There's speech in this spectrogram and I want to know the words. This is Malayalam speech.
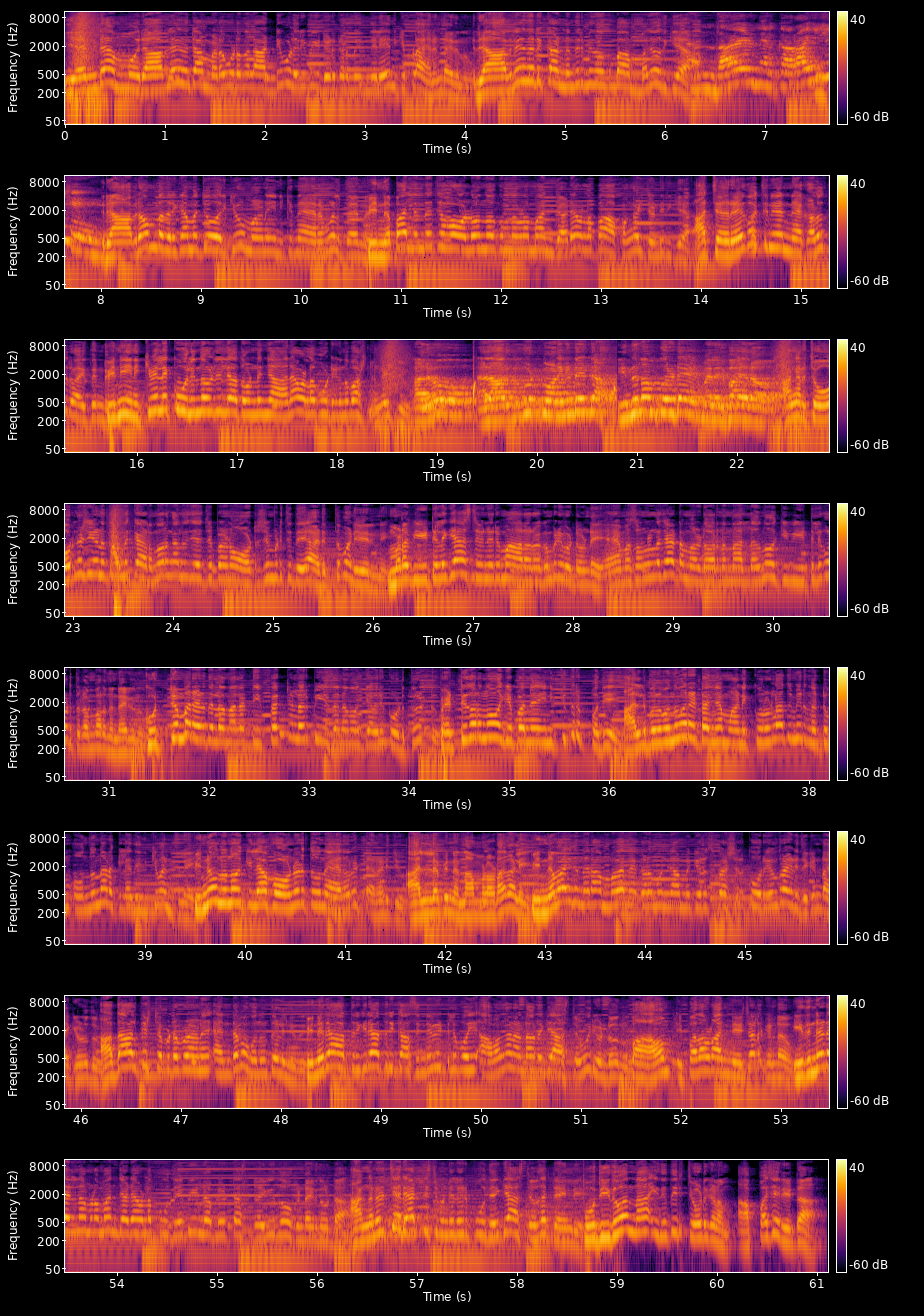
എന്റെ അമ്മ രാവിലെ എന്നിട്ട് അമ്മയുടെ കൂടെ നല്ല അടിപൊളി ഒരു വീഡിയോ എടുക്കണം ഇന്നലെ എനിക്ക് പ്ലാൻ ഉണ്ടായിരുന്നു. രാവിലെ എന്നിട്ട് കണ്ണും തിരുമ്പി നോക്കുമ്പോ അമ്മ ചോദിക്കുക എഴുന്നേൽക്കാറായില്ലേ? രാവിലെ ഒമ്പതരയ്ക്ക് അമ്മ ജോലിക്ക് പോകുമ്പോഴാണ് എനിക്ക് നേരം വെളുത്തായിരുന്നു പിന്നെ പല്ലെന്താ വെച്ചാൽ ഹോളിൽ വന്ന് നോക്കുമ്പോൾ നമ്മളെ മഞ്ചാടെ ഉള്ള പാപ്പം കഴിച്ചോണ്ടിരിക്കുക. ആ ചെറിയ കൊച്ചിന് എന്നെക്കാൾ ഉത്തരവാദിത്തം പിന്നെ എനിക്ക് വലിയ കൂലി തൊഴിലില്ലാത്തതുകൊണ്ട് ഞാൻ അവളെ കൂട്ടിയിരുന്ന് ഭക്ഷണം കഴിച്ചു. ഹലോ എല്ലാവർക്കും ഗുഡ് മോർണിംഗ് ഡേറ്റാ ഇന്ന് നമുക്കൊരു ഡേ ലൈഫ് ആയാലോ? അങ്ങനെ ചോറിന് ക്ഷീണത്തിൽ വന്ന് കിടന്നുറങ്ങാന്ന് വിചാരിച്ചപ്പോഴാണ് ഓട്ടോഷൻ പിടിച്ചത്. അടുത്ത പണി വരുന്നത് നമ്മുടെ വീട്ടിലെ ഗ്യാസ് സ്റ്റവിന് ഒരു മാറാരോഗം പിടിപെട്ടോണ്ട്. ആമസോണിലുള്ള ചേട്ടന്മാരോട് പറഞ്ഞ നല്ലത് നോക്കി വീട്ടിൽ കൊടുത്തിടാൻ പറഞ്ഞിട്ടുണ്ടായിരുന്നു. കുറ്റം പറയരുതല്ലോ നല്ല ഡിഫക്റ്റ് ഉള്ള ഒരു പീസ് തന്നെ നോക്കി അവർ കൊടുത്തു വിട്ടു. പെട്ടി തുറന്നു നോക്കിയപ്പോ തന്നെ എനിക്ക് തൃപ്തി അത്ഭുതം എന്ന് പറയട്ടെ ഞാൻ മണിക്കൂറുകൾ അതും ഇരുന്നിട്ടും ഒന്നും നടക്കില്ല എന്ന് എനിക്ക് മനസ്സിലായി. പിന്നെ ഒന്നും നോക്കില്ല ഫോൺ എടുത്തു നേരെ റിട്ടേൺ അടിച്ചു. അല്ല പിന്നെ നമ്മളോടാ കളി. പിന്നെ വൈകുന്നേരം അമ്മ വരണേക്കാളും മുന്നേ അമ്മയ്ക്ക് ഒരു സ്പെഷ്യൽ കൊറിയൻ ഫ്രൈഡ് ചിക്കൻ ഉണ്ടാക്കി കൊടുത്തു. അത് ആൾക്ക് ഇഷ്ടപ്പെട്ടപ്പോഴാണ് എന്റെ മുഖം തെളിഞ്ഞത്. പിന്നെ രാത്രിക്ക് രാത്രി കസിന്റെ വീട്ടിൽ പോയി അവൻ കാണാണ്ട് അവരുടെ ഗ്യാസ് സ്റ്റവ് ഉരുണ്ട് പാവം ഇപ്പൊ അത് അവിടെ അന്വേഷിച്ച് നടക്കണ്ടാവും. ഇതിന്റെ ഇടയിൽ നമ്മുടെ മഞ്ചാടി അവളുടെ പുതിയ ബി ഡബ്ല്യൂ ടെസ്റ്റ് ഡ്രൈവ് നോക്കണ്ടായിരുന്നു അങ്ങനെ ഒരു ചെറിയ അഡ്ജസ്റ്റ്മെന്റിൽ ഒരു പുതിയ ഗ്യാസ് സ്റ്റവ് സെറ്റ് ആയിട്ട് പുതിയത് വന്നാ ഇത് തിരിച്ചു കൊടുക്കണം. അപ്പ ശരിട്ടാ.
